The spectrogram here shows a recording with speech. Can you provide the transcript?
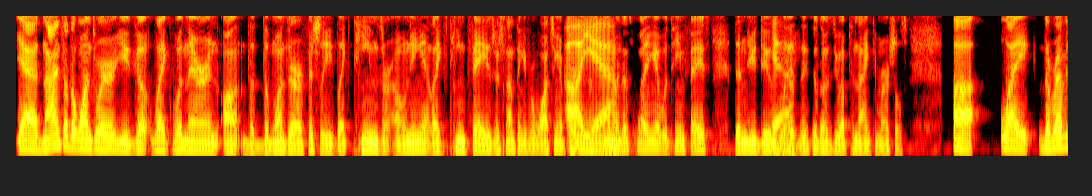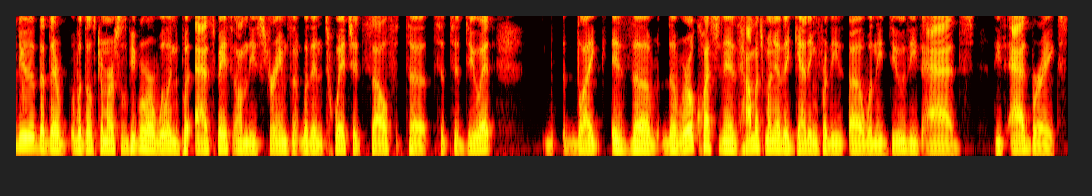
yeah, nines are the ones where you go like when they're in on the, the ones that are officially like teams are owning it, like Team FaZe or something. If you're watching a oh, yeah. that's playing it with Team FaZe, then you do yeah. they sometimes do up to nine commercials. Uh like the revenue that they're with those commercials, people who are willing to put ad space on these streams within Twitch itself to to to do it like is the the real question is how much money are they getting for these uh when they do these ads these ad breaks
